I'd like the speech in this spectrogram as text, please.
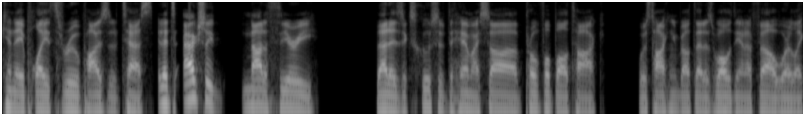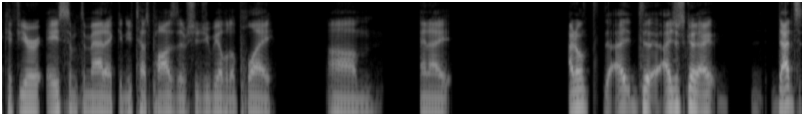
can they play through positive tests? And it's actually not a theory that is exclusive to him. I saw Pro Football Talk was talking about that as well with the NFL, where like if you're asymptomatic and you test positive, should you be able to play? Um, and I, I don't, I, I just go, I, that's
